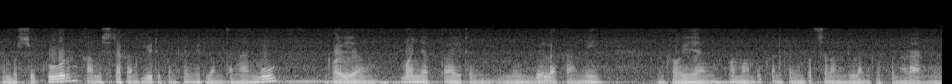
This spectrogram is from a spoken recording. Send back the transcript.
yang bersyukur, kami serahkan kehidupan kami dalam tanganmu, Engkau yang menyertai dan membela kami, Engkau yang memampukan kami berjalan dalam kebenaranmu.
